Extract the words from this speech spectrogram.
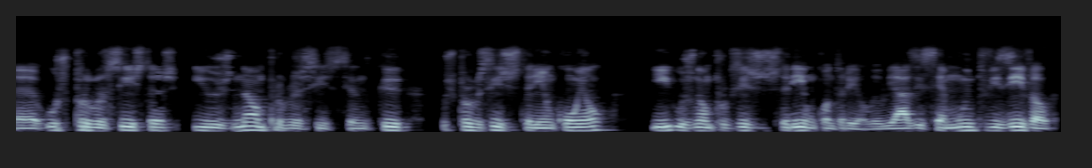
uh, os progressistas e os não progressistas, sendo que os progressistas estariam com ele e os não progressistas estariam contra ele. Aliás, isso é muito visível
